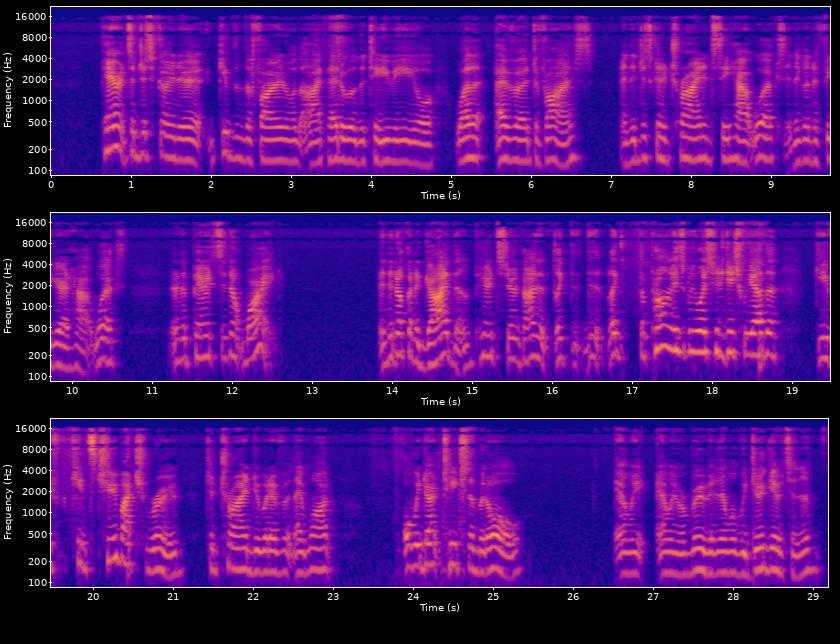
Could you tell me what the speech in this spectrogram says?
Parents are just going to give them the phone or the iPad or the TV or whatever device, and they're just going to try it and see how it works, and they're going to figure out how it works. And the parents are not worried and they're not going to guide them. Parents don't guide them. Like, the, the, like the problem is, we always hit a ditch. We either give kids too much room to try and do whatever they want, or we don't teach them at all, and we and we remove it. And then when we do give it to them,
